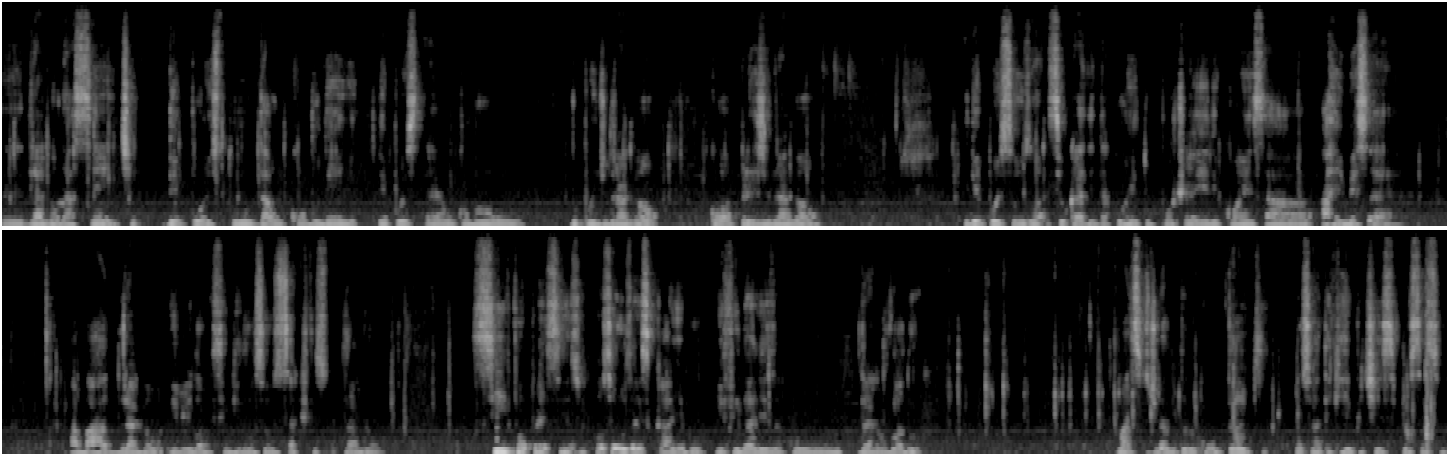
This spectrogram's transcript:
é, dragão nascente, depois tu dá um combo dele, depois é um combo do punho de dragão com a presa de dragão. E depois se, usa, se o cara tentar correr, tu puxa ele com essa arremessa, é, a barra do dragão e logo em seguida você usa o sacrifício do dragão. Se for preciso, você usa Excalibur e finaliza com o dragão voador. Mas se você estiver lutando com um tanque, você vai ter que repetir esse processo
